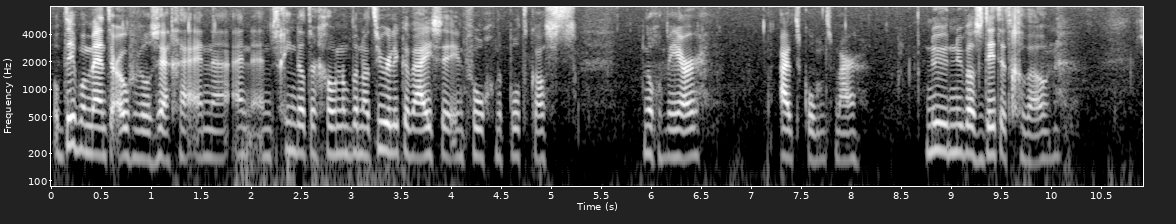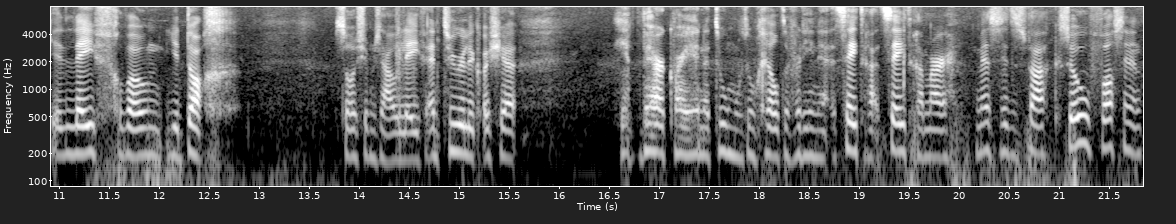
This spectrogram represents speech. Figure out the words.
op dit moment erover wil zeggen. En, uh, en, en misschien dat er gewoon op een natuurlijke wijze in volgende podcasts nog meer uitkomt. Maar nu, nu was dit het gewoon. Je leef gewoon je dag zoals je hem zou leven. En tuurlijk, als je, je hebt werk waar je naartoe moet om geld te verdienen, et cetera, et cetera. Maar mensen zitten vaak zo vast in een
